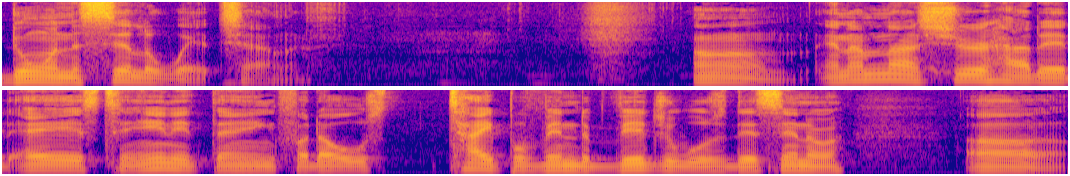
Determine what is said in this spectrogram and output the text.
doing the silhouette challenge. Um, and I'm not sure how that adds to anything for those type of individuals that's in a uh,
